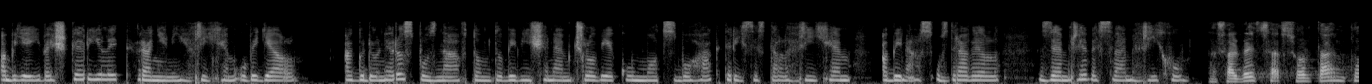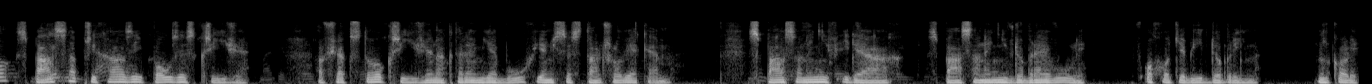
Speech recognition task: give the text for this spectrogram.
aby jej veškerý lid raněný hříchem uviděl. A kdo nerozpozná v tomto vyvýšeném člověku moc Boha, který se stal hříchem, aby nás uzdravil, zemře ve svém hříchu. Spása přichází pouze z kříže. Avšak z toho kříže, na kterém je Bůh, jenž se stal člověkem. Spása není v ideách, spása není v dobré vůli, v ochotě být dobrým. Nikoli.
